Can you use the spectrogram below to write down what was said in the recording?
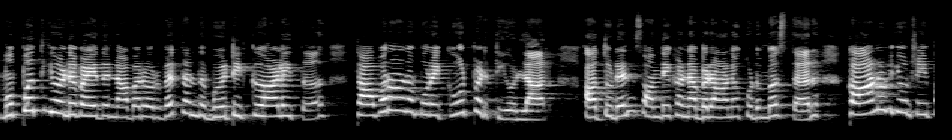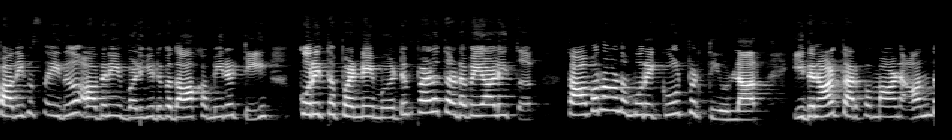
முப்பத்தி ஏழு வயது நபர் ஒருவர் தனது வீட்டிற்கு அழைத்து தவறான முறைக்கு உட்படுத்தியுள்ளார். அத்துடன் சந்தேக நபரான குடும்பஸ்தர் காணொலியொன்றை பதிவு செய்து அதனை வெளியிடுவதாக மிரட்டி குறித்த பெண்ணை மீண்டும் பல தடவை அழைத்து தவறான முறைக்கு உட்படுத்தியுள்ளார். இதனால் கர்ப்பமான அந்த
